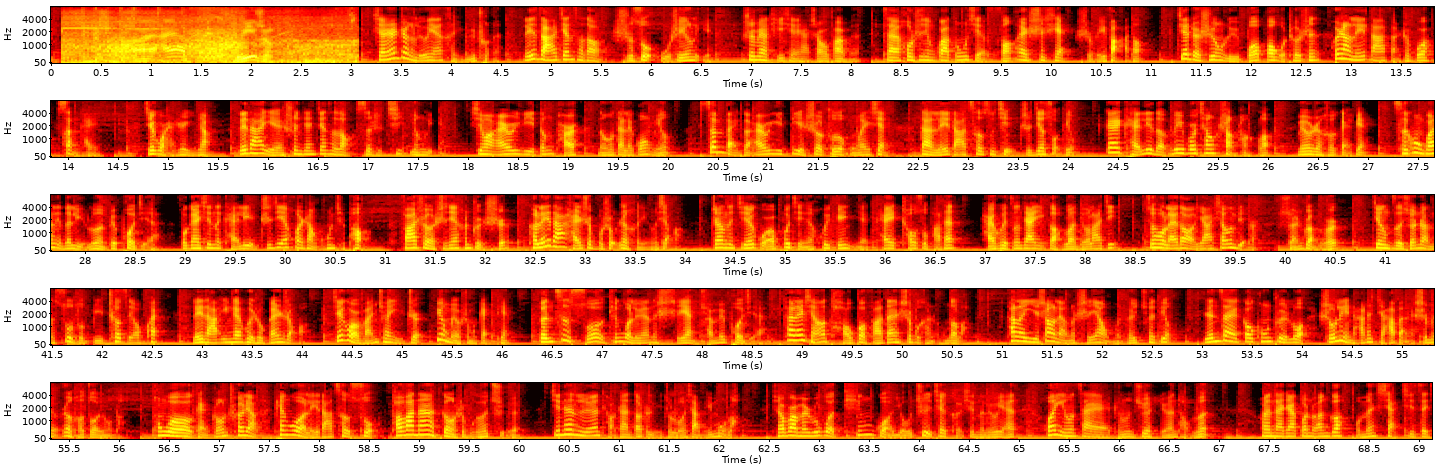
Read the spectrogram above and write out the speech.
显然这个留言很愚蠢。雷达监测到时速五十英里。顺便提醒一下小伙伴们，在后视镜挂东西妨碍视线是违法的。接着是用铝箔包裹车身，会让雷达反射波散开。结果还是一样，雷达也瞬间监测到四十七英里。希望 LED 灯牌能带来光明。三百个 LED 射出的红外线，但雷达测速器直接锁定。该凯利的微波枪上场了，没有任何改变。磁控管理的理论被破解，不甘心的凯利直接换上空气炮，发射时间很准时，可雷达还是不受任何影响。这样的结果不仅会给你开超速罚单，还会增加一个乱丢垃圾。最后来到压箱底儿，旋转轮，镜子旋转的速度比车子要快，雷达应该会受干扰。结果完全一致，并没有什么改变。本次所有听过留言的实验全被破解，看来想要逃过罚单是不可能的了。看了以上两个实验，我们可以确定，人在高空坠落，手里拿着甲板是没有任何作用的。通过改装车辆偏过雷达测速，逃罚单更是不可取。今天的留言挑战到这里就落下帷幕了。小伙伴们如果听过有趣且可信的留言，欢迎在评论区留言讨论。欢迎大家关注安哥，我们下期再见。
